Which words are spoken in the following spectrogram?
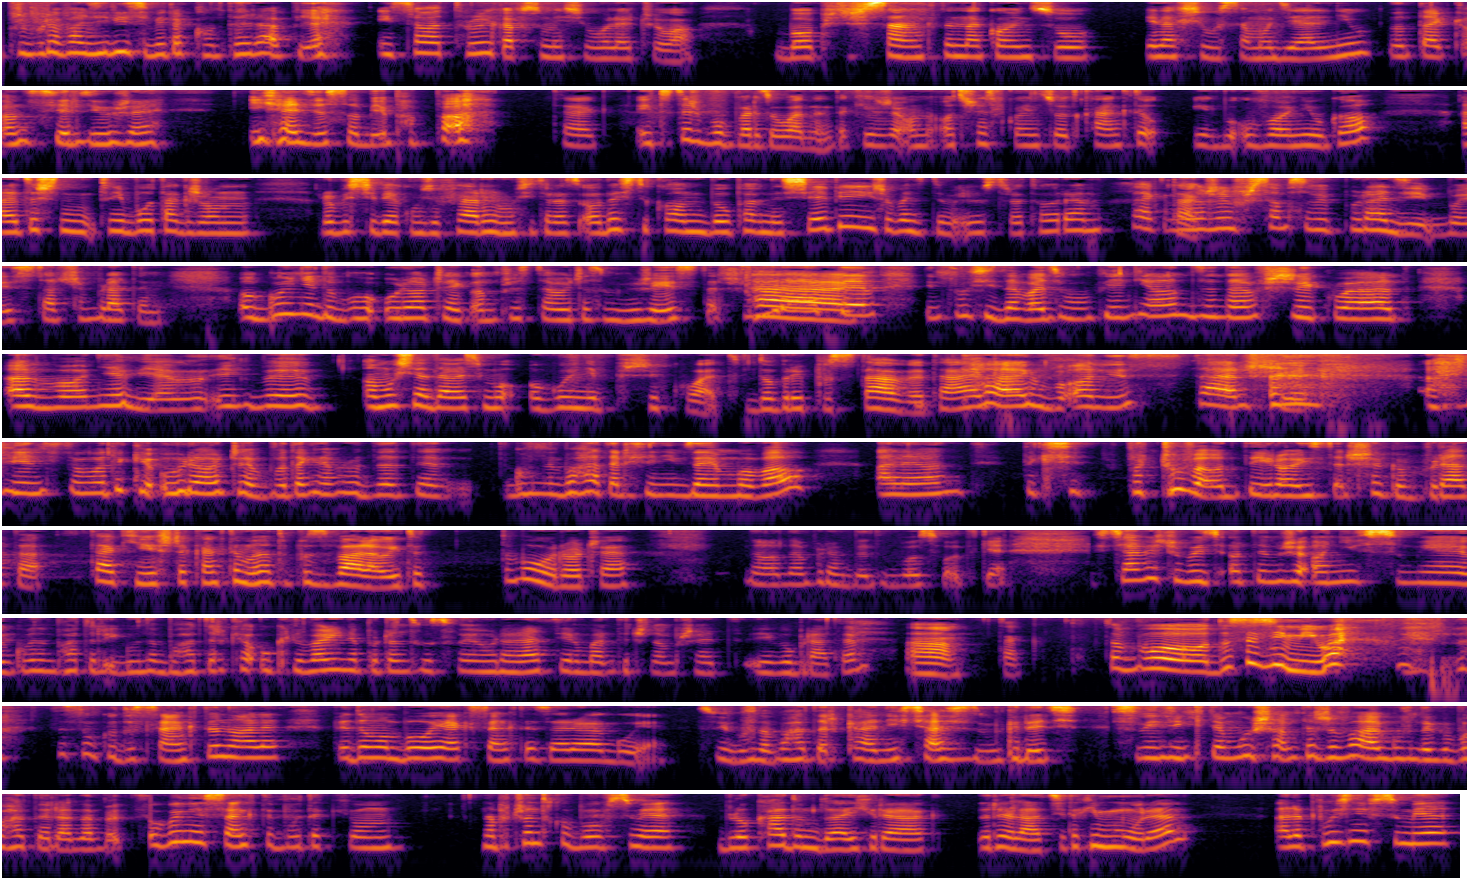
Przeprowadzili sobie taką terapię. I cała trójka w sumie się uleczyła. Bo przecież Sankten na końcu jednak się usamodzielnił. No tak, on stwierdził, że i jedzie sobie papa. Tak. I to też było bardzo ładne, takie, że on odszedł w końcu od Kangty, jakby uwolnił go, ale też to nie było tak, że on robi z siebie jakąś ofiarę, że musi teraz odejść, tylko on był pewny siebie i że będzie tym ilustratorem. Tak, Tak. no że już sam sobie poradzi, bo jest starszym bratem. Ogólnie to było urocze, jak on przez cały czas mówił, że jest starszym Tak. bratem, więc musi dawać mu pieniądze na przykład, albo nie wiem, jakby On musi nadawać mu ogólnie przykład dobrej postawy, tak? tak, bo on jest starszy. A więc to było takie urocze, bo tak naprawdę ten główny bohater się nim zajmował, ale on tak się poczuwał do tej roli starszego brata. Tak, i jeszcze Kang temu na to pozwalał i to, to było urocze. No, naprawdę to było słodkie. Chciałam jeszcze powiedzieć o tym, że oni w sumie, główny bohater i główna bohaterka, ukrywali na początku swoją relację romantyczną przed jego bratem. A, tak. To było dosyć niemiłe w stosunku do Sankty, no ale wiadomo było, jak Sankty zareaguje. W sumie główna bohaterka nie chciała się z tym kryć. W sumie dzięki temu szantażowała głównego bohatera nawet. Ogólnie Sankty był taką... Na początku był w sumie blokadą dla ich relacji, takim murem, ale później w sumie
